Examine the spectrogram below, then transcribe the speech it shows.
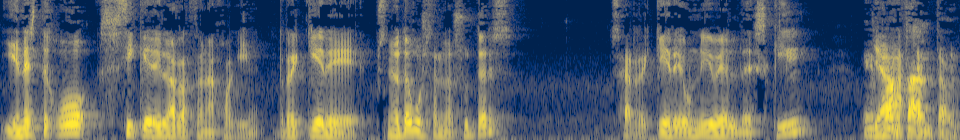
Y en este juego sí que doy la razón a Joaquín. Requiere, si no te gustan los shooters, o sea, requiere un nivel de skill ya Importante. aceptable.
